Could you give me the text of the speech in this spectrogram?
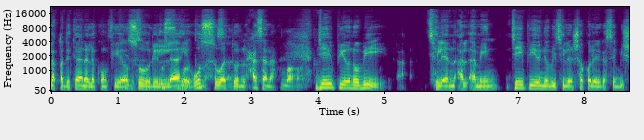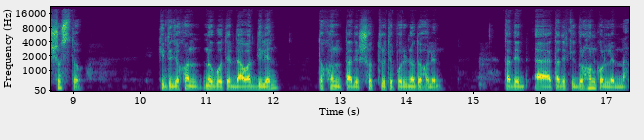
লাকাদ কানা লাকুম ফি রাসূলিল্লাহি উসওয়াতুন হাসানা। যেই প্রিয় নবী ছিলেন আল আমিন যে প্রিয় নবী ছিলেন সকলের কাছে বিশ্বস্ত। কিন্তু যখন নবতের দাওয়াত দিলেন তখন তাদের শত্রুতে পরিণত হলেন। তাদের আহ, তাদেরকে গ্রহণ করলেন না।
